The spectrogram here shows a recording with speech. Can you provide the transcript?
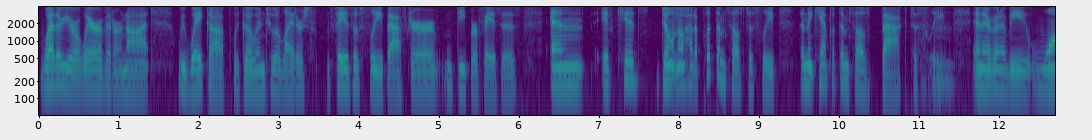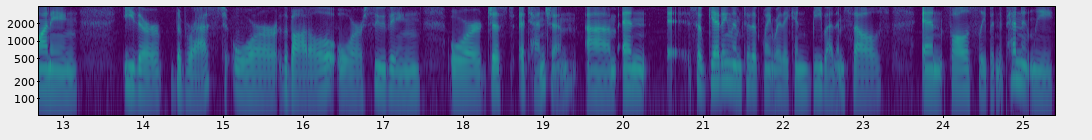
whether you're aware of it or not. We wake up, we go into a lighter phase of sleep after deeper phases. And if kids don't know how to put themselves to sleep, then they can't put themselves back to sleep. And they're going to be wanting either the breast or the bottle or soothing or just attention. Um, and eh, so getting them to the point where they can be by themselves and fall asleep independently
